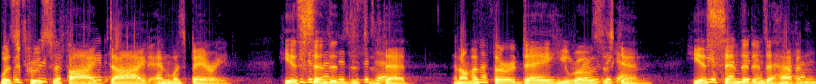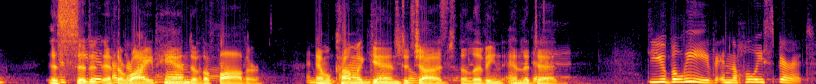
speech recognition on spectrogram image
was crucified, died, and was buried. He ascended into the dead, and on the third day he rose again. He ascended into heaven, is seated at the right hand of the Father, and will come again to judge the living and the dead. Do you believe in the Holy Spirit?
